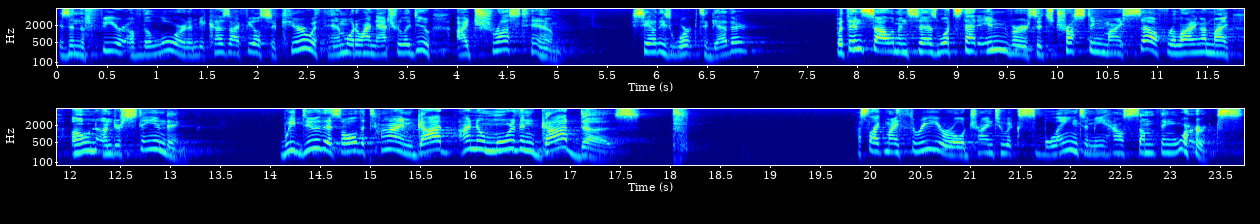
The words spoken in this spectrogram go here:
is in the fear of the Lord. And because I feel secure with Him, what do I naturally do? I trust Him. See how these work together? But then Solomon says, What's that inverse? It's trusting myself, relying on my own understanding. We do this all the time. God, I know more than God does. That's like my three year old trying to explain to me how something works.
